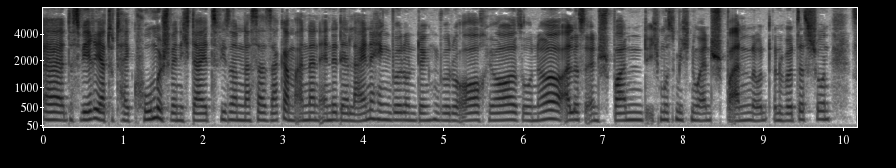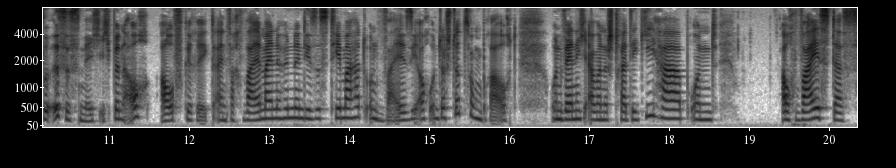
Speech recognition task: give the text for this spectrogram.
Äh, das wäre ja total komisch, wenn ich da jetzt wie so ein nasser Sack am anderen Ende der Leine hängen würde und denken würde, ach ja, so, ne, alles entspannt, ich muss mich nur entspannen und dann wird das schon. So ist es nicht. Ich bin auch aufgeregt, einfach weil meine Hündin dieses Thema hat und weil sie auch Unterstützung braucht. Und wenn ich aber eine Strategie habe und auch weiß, dass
